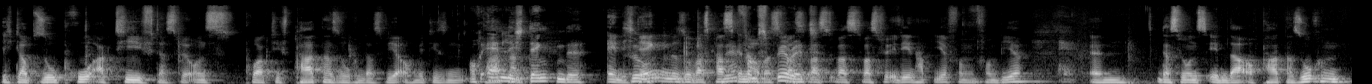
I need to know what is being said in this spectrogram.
Ich glaube, so proaktiv, dass wir uns proaktiv Partner suchen, dass wir auch mit diesen auch Partnern, ähnlich denkende ähnlich so. denkende so was passt ne, genau was, was, was, was, was für Ideen habt ihr vom, vom Bier ähm, dass wir uns eben da auch Partner suchen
